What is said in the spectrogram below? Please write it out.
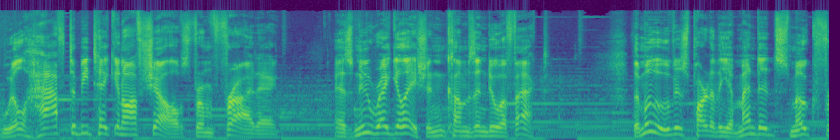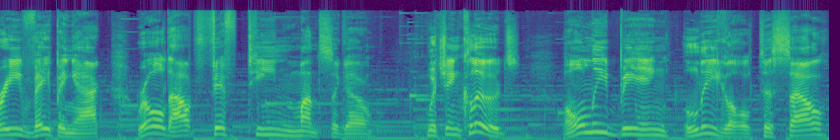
will have to be taken off shelves from Friday as new regulation comes into effect. The move is part of the amended Smoke Free Vaping Act rolled out 15 months ago, which includes only being legal to sell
